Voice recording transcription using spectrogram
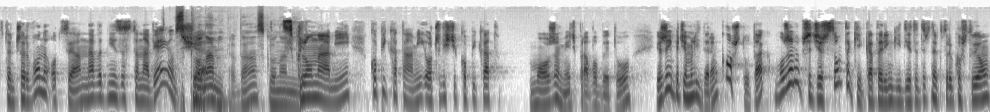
w ten czerwony ocean, nawet nie zastanawiając się. Z klonami, prawda? Z klonami. Z klonami, kopikatami. Oczywiście kopikat może mieć prawo bytu, jeżeli będziemy liderem kosztu, tak? Możemy przecież, są takie cateringi dietetyczne, które kosztują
